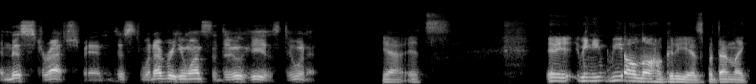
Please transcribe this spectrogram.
And this stretch, man, just whatever he wants to do, he is doing it. Yeah, it's. I mean, we all know how good he is, but then like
